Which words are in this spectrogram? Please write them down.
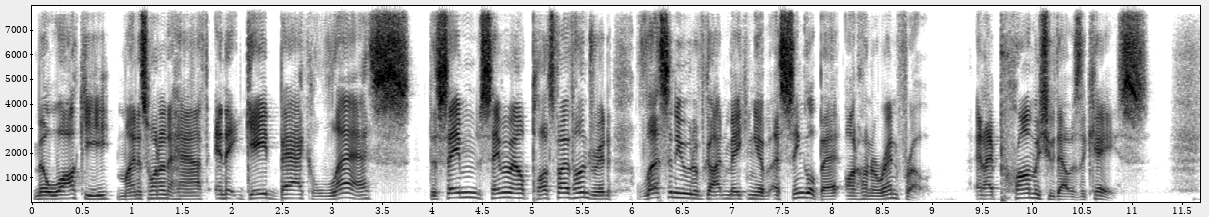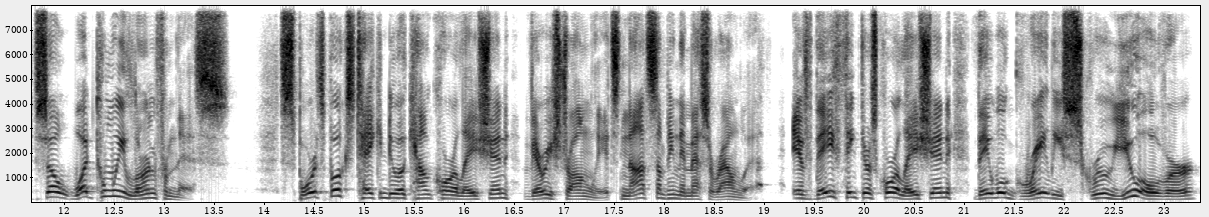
Milwaukee minus one and a half, and it gave back less the same same amount plus 500 less than you would have gotten making a, a single bet on Hunter Renfroe. And I promise you that was the case. So, what can we learn from this? Sportsbooks take into account correlation very strongly. It's not something they mess around with. If they think there's correlation, they will greatly screw you over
